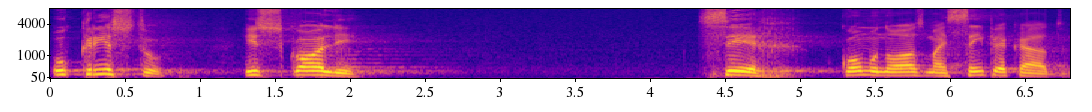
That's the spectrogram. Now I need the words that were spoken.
O Cristo escolhe ser como nós, mas sem pecado,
